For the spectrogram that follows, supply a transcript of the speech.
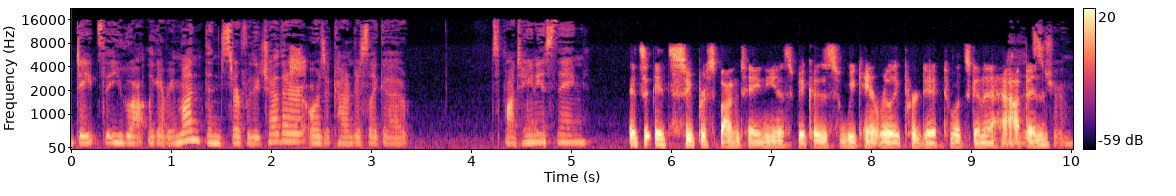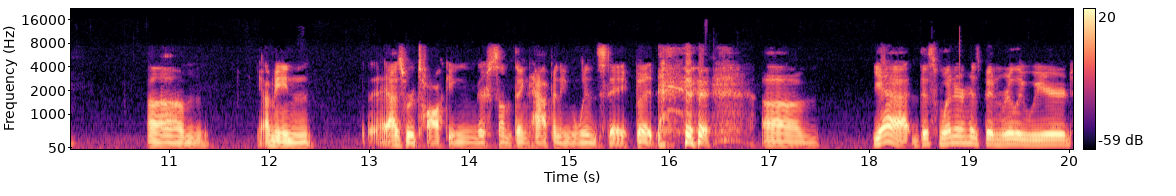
dates that you go out like every month and surf with each other, or is it kind of just like a spontaneous thing? it's it's super spontaneous because we can't really predict what's going to Oh, happen. that's true. Um, I mean, as we're talking, there's something happening Wednesday, but um, yeah, this winter has been really weird.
